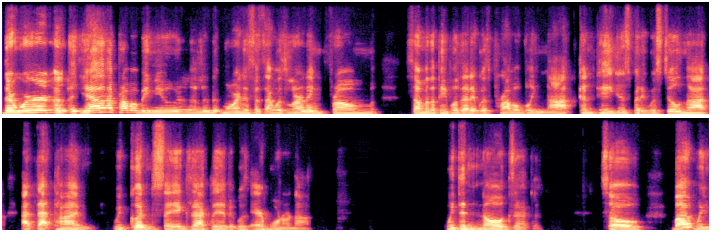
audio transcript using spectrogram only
there were uh, uh, yeah i probably knew a little bit more in the sense i was learning from some of the people that it was probably not contagious but it was still not at that time we couldn't say exactly if it was airborne or not. We didn't know exactly. So but we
